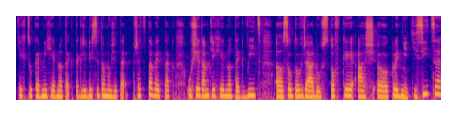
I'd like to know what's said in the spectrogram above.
těch cukerných jednotek, takže když si to můžete představit, tak už je tam těch jednotek víc, eh, jsou to v řádu stovky až eh, klidně tisíce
